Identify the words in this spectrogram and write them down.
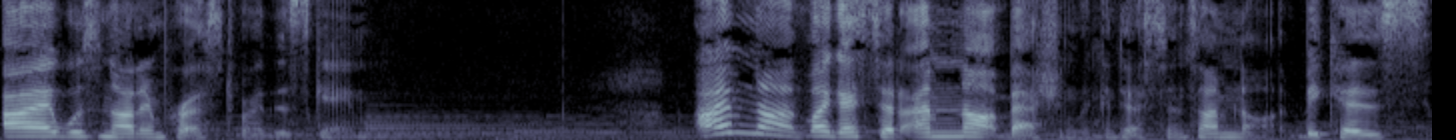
I was not impressed by this game. I'm not, like I said, I'm not bashing the contestants. I'm not, because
